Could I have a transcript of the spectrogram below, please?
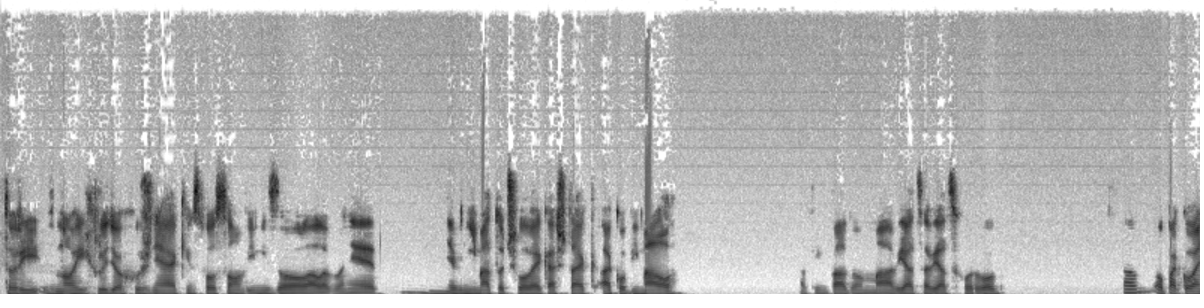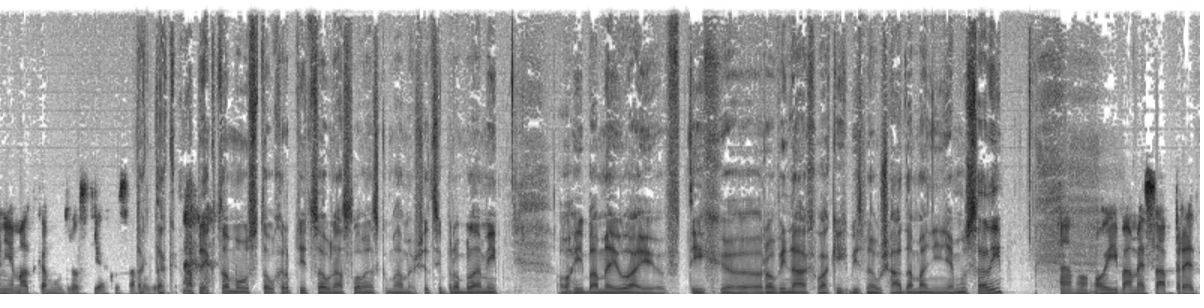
ktorý v mnohých ľuďoch už nejakým spôsobom vymizol, alebo nie, nevníma to človek až tak, ako by mal a tým pádom má viac a viac chorôb. A opakovanie matka múdrosti, ako sa tak, tak napriek tomu s tou chrbticou na Slovensku máme všetci problémy. Ohýbame ju aj v tých e, rovinách, v akých by sme už hádam ani nemuseli. Áno, ohýbame sa pred...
